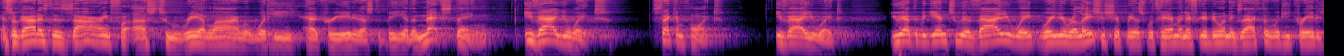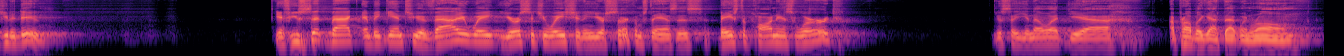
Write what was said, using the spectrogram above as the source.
And so God is desiring for us to realign with what He had created us to be. And the next thing, evaluate. Second point, evaluate. You have to begin to evaluate where your relationship is with Him and if you're doing exactly what He created you to do. If you sit back and begin to evaluate your situation and your circumstances based upon His Word, You'll say, you know what? Yeah, I probably got that one wrong.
